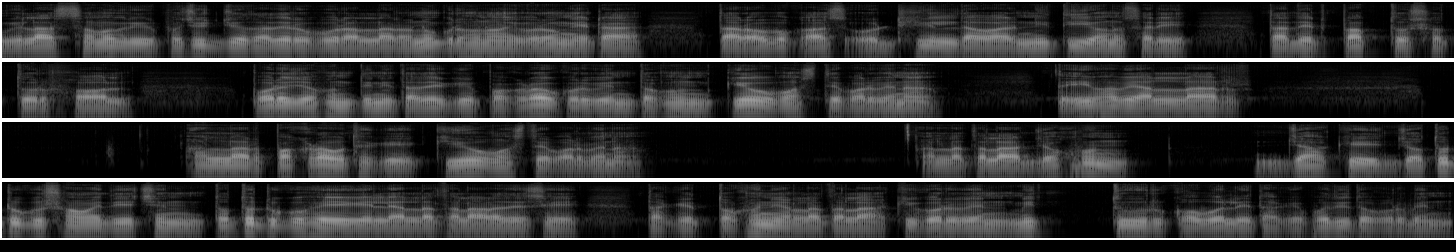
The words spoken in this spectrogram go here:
বিলাস সামগ্রীর প্রাচুর্য তাদের ওপর আল্লাহর অনুগ্রহ নয়, বরং এটা তার অবকাশ ও ঢিল দেওয়ার নীতি অনুসারে তাদের প্রাপ্ত সত্যর ফল। পরে যখন তিনি তাদেরকে পকড়াও করবেন, তখন কেউ বাঁচতে পারবে না। তো এইভাবে আল্লাহর আল্লাহর পাকড়াও থেকে কেউ বাঁচতে পারবে না। আল্লাহ তালা যখন যাকে যতটুকু সময় দিয়েছেন, ততটুকু হয়ে গেলে আল্লাহ তালার আদেশে তাকে তখনই আল্লাহ তালা কী করবেন? মৃত্যুর কবলে তাকে পতিত করবেন।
